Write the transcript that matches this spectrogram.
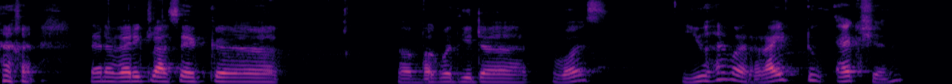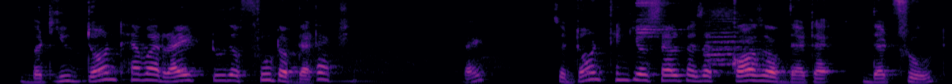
then a very classic uh, uh, Bhagavad Gita verse. You have a right to action but you don't have a right to the fruit of that action right? So don't think yourself as a cause of that uh, that fruit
